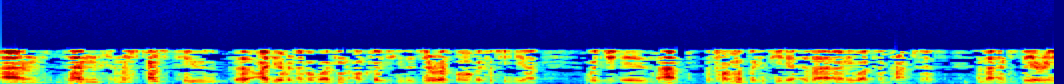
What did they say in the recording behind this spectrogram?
And then, in response to the idea of it never working, I'll quote you the zeroth law of Wikipedia, which is that the problem with Wikipedia is that it only works in practice, and that in theory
